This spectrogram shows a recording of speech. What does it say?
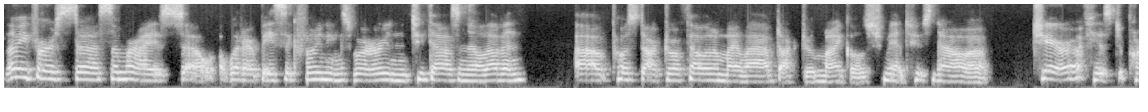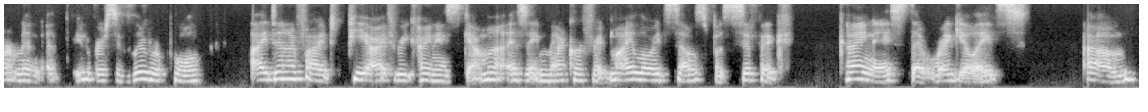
Let me first uh, summarize uh, what our basic findings were in 2011. A postdoctoral fellow in my lab, Dr. Michael Schmid, who's now a chair of his department at the University of Liverpool, identified PI3 kinase gamma as a macrophage myeloid cell specific kinase that regulates um,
